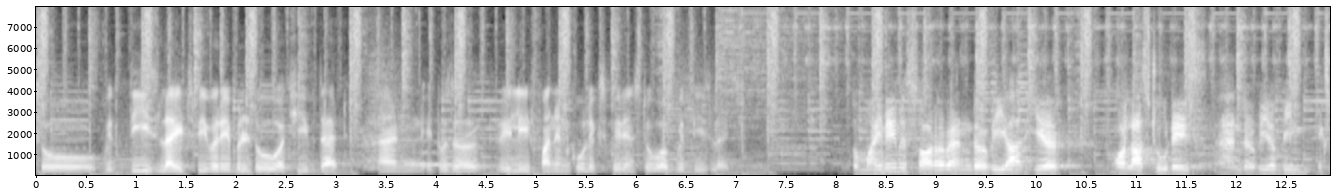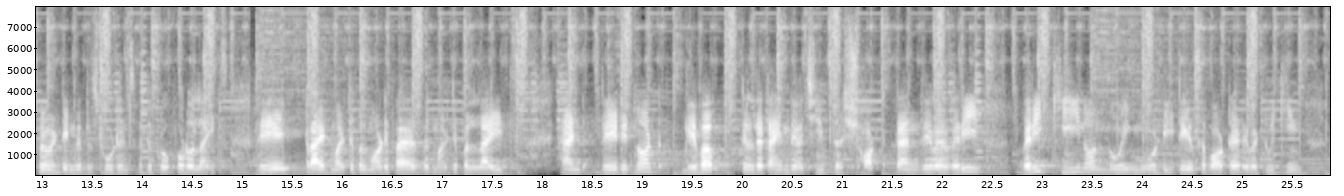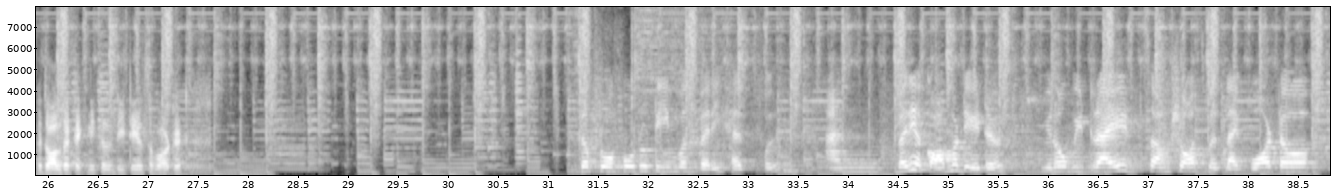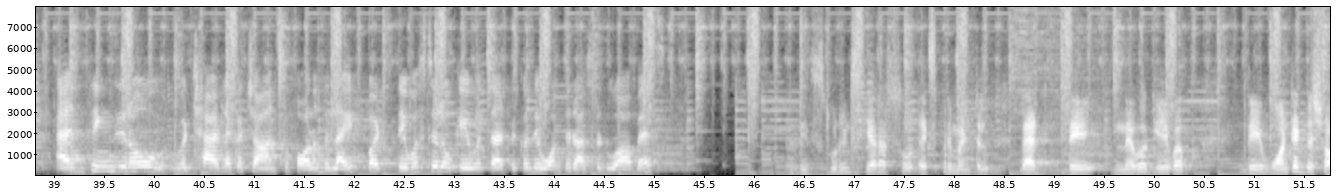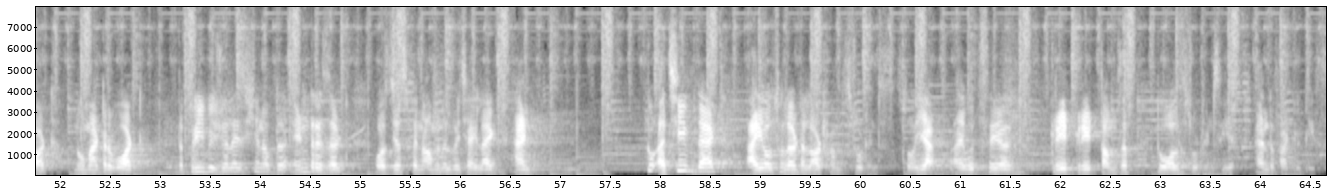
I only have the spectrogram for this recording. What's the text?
So with these lights we were able to achieve that. And it was a really fun and cool experience to work with these lights. So my name is Saurav and uh, we are here for last two days and uh, we have been experimenting with the students with the Profoto lights. They tried multiple modifiers with multiple lights and they did not give up till the time they achieved the shot. And they were very, very keen on knowing more details about it. They were tweaking with all the technical details about it. The Profoto team was very helpful and very accommodative. You know, we tried some shots with like water and things, you know, which had like a chance to fall on the light, but they were still okay with that because they wanted us to do our best. The students here are so experimental that they never gave up. They wanted the shot no matter what. The pre-visualization of the end result was just phenomenal, which I liked. And to achieve that, I also learned a lot from the students. So yeah, I would say a great, great thumbs up to all the students here and the faculties.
